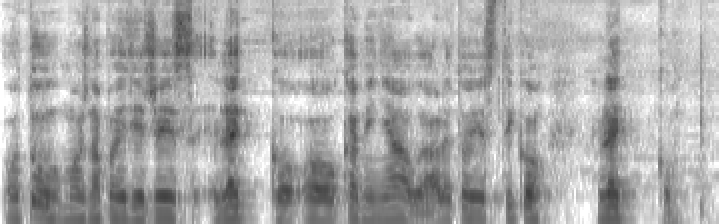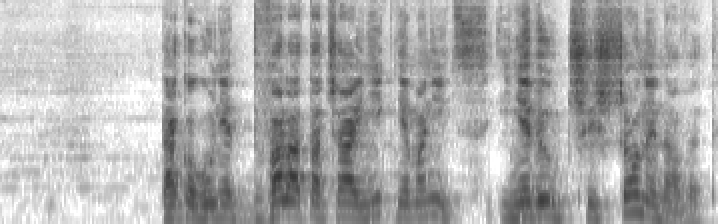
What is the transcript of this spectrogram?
o tu można powiedzieć, że jest lekko okamieniały, ale to jest tylko lekko. Tak ogólnie dwa lata czajnik nie ma nic i nie był czyszczony nawet.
